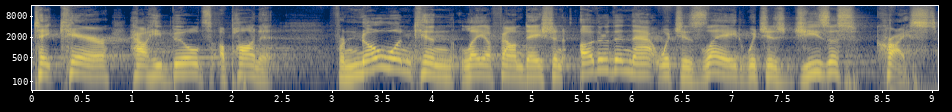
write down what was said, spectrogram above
take care how he builds upon it. For no one can lay a foundation other than that which is laid which is Jesus Christ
